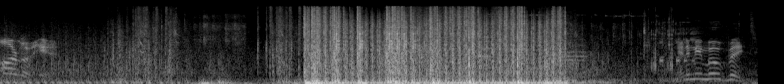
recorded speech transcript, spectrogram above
Armor here. Enemy movement.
